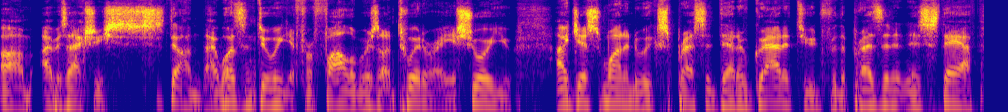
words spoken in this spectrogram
Um, I was actually stunned. I wasn't doing it for followers on Twitter, I assure you. I just wanted to express a debt of gratitude for the president and his staff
